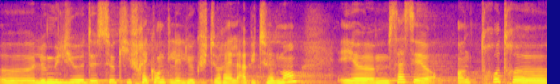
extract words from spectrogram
euh, le milieu de ceux qui fréquentent les lieux culturels habituellement. Et ça, c'est entre autres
